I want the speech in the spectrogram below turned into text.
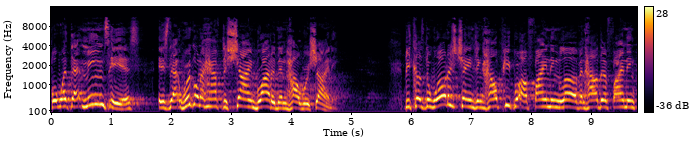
But what that means is, is that we're going to have to shine brighter than how we're shining. Because the world is changing how people are finding love and how they're finding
